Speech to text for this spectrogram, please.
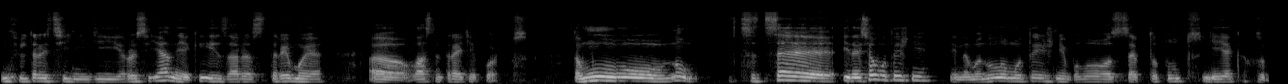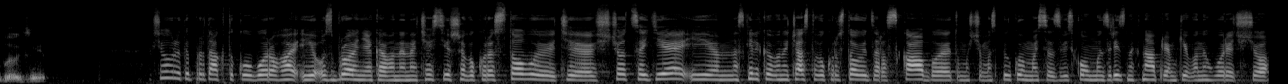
інфільтраційні дії росіян, які зараз стримує е, власне третій корпус. Тому ну це, це і на цьому тижні, і на минулому тижні було себто тут ніяких особливих змін. Якщо говорити про тактику ворога і озброєння, яке вони найчастіше використовують, е, що це є, і наскільки вони часто використовують зараз скаби, тому що ми спілкуємося з військовими з різних напрямків. Вони говорять, що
